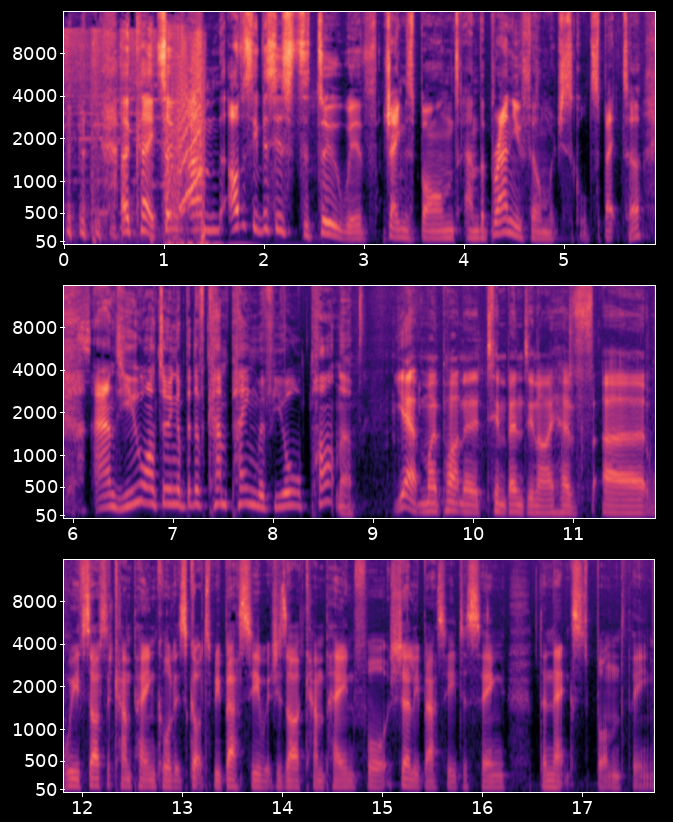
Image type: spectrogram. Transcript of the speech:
Okay, so um, obviously this is to do with James Bond and the brand new film, which is called Spectre. And you are doing a bit of campaign with your partner. Yeah, my partner Tim Bendy and I have uh, we've started a campaign called "It's Got to Be Bassey," which is our campaign for Shirley Bassey to sing the next Bond theme.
